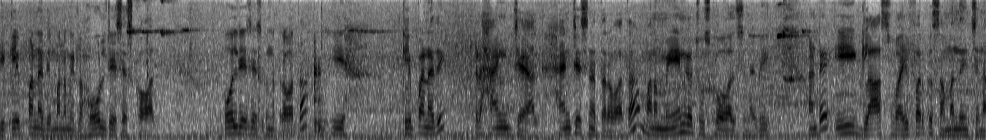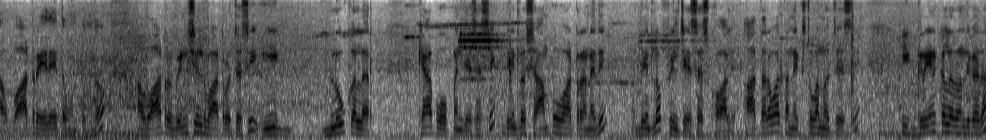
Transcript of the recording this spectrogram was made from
ఈ క్లిప్ అనేది మనం ఇట్లా హోల్డ్ చేసేసుకోవాలి. హోల్డ్ చేసేసుకున్న తర్వాత ఈ క్లిప్ అనేది ఇక్కడ హ్యాంగ్ చేయాలి. హ్యాంగ్ చేసిన తర్వాత మనం మెయిన్గా చూసుకోవాల్సినవి అంటే ఈ గ్లాస్ వైఫర్కు సంబంధించిన వాటర్ ఏదైతే ఉంటుందో ఆ వాటర్ విండ్షీల్డ్ వాటర్ వచ్చేసి ఈ బ్లూ కలర్ క్యాప్ ఓపెన్ చేసేసి దీంట్లో షాంపూ వాటర్ అనేది దీంట్లో ఫిల్ చేసేసుకోవాలి. ఆ తర్వాత నెక్స్ట్ వన్ వచ్చేసి ఈ గ్రీన్ కలర్ ఉంది కదా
